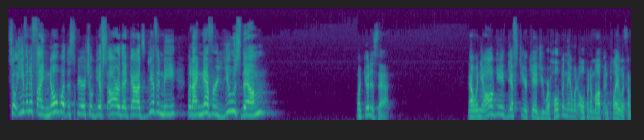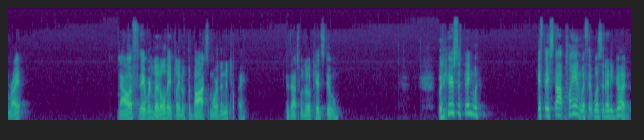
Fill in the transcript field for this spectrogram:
So even if I know what the spiritual gifts are that God's given me, but I never use them, what good is that? Now, when you all gave gifts to your kids, you were hoping they would open them up and play with them, right? Now, if they were little, they played with the box more than the toy, because that's what little kids do. But here's the thing with if they stopped playing with it, was it any good?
